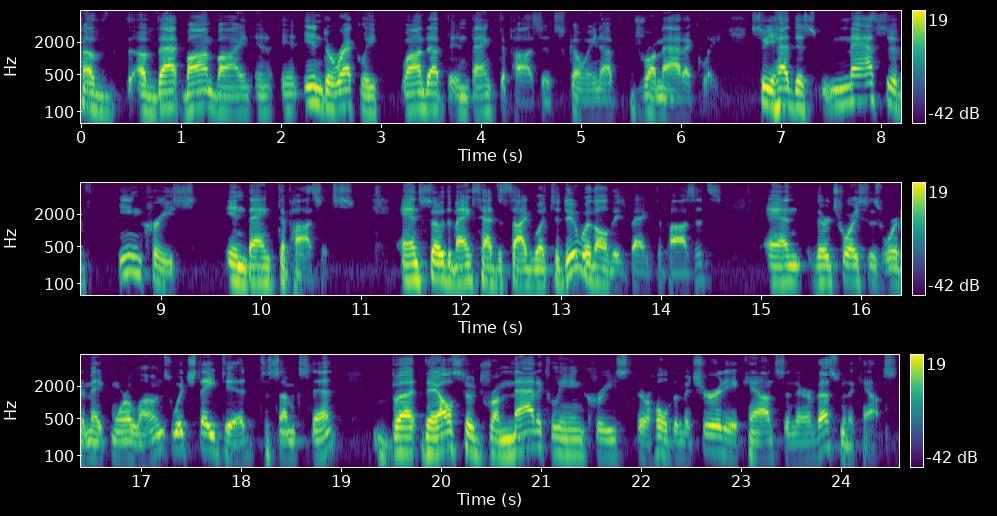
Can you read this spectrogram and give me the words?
of of that bond buying in, in, indirectly wound up in bank deposits going up dramatically. So you had this massive increase in bank deposits. And so the banks had to decide what to do with all these bank deposits. And their choices were to make more loans, which they did to some extent, but they also dramatically increased their hold to maturity accounts and their investment accounts.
